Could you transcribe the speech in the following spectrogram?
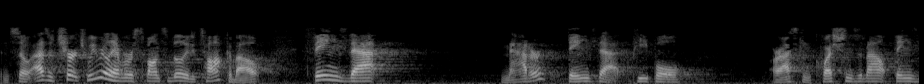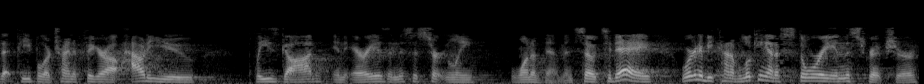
And so, as a church, we really have a responsibility to talk about things that matter, things that people are asking questions about, things that people are trying to figure out how do you please God in areas, and this is certainly one of them. And so today, we're going to be kind of looking at a story in the scripture,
